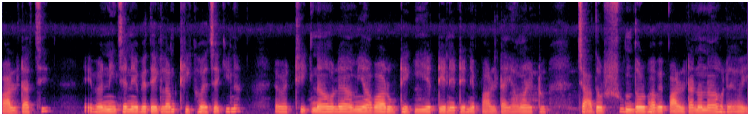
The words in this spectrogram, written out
পাল্টাচ্ছি। এবার নিচে নেবে দেখলাম ঠিক হয়েছে কি না এবার ঠিক না হলে আমি আবার উঠে গিয়ে টেনে টেনে পাল্টাই। আমার একটু চাদর সুন্দরভাবে পাল্টানো না হলে ওই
